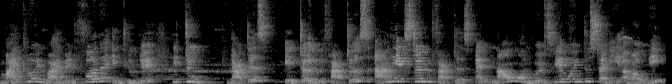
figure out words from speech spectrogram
Micro environment further included the two that is internal factors and the external factors and now onwards we are going to study about the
